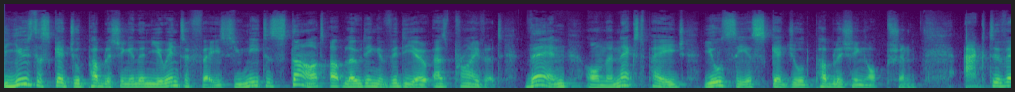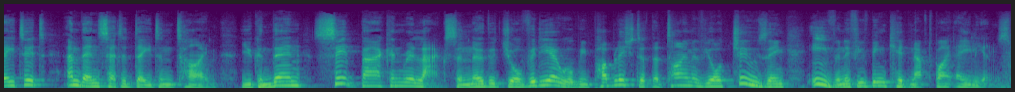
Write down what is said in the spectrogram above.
To use the scheduled publishing in the new interface, you need to start uploading a video as private. Then, on the next page, you'll see a scheduled publishing option activate it, and then set a date and time. You can then sit back and relax and know that your video will be published at the time of your choosing, even if you've been kidnapped by aliens.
